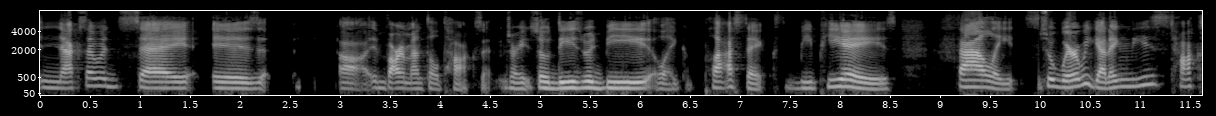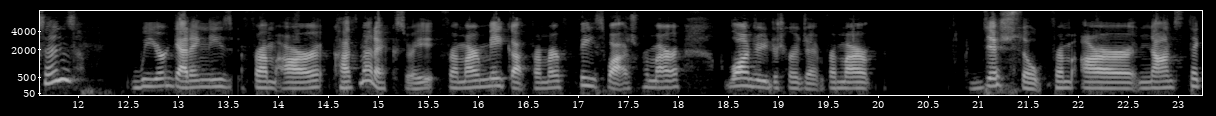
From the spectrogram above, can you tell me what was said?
next, I would say is uh, environmental toxins, right? So these would be like plastics, BPAs, phthalates. So, where are we getting these toxins? We are getting these from our cosmetics, right? From our makeup, from our face wash, from our laundry detergent, from our dish soap, from our nonstick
